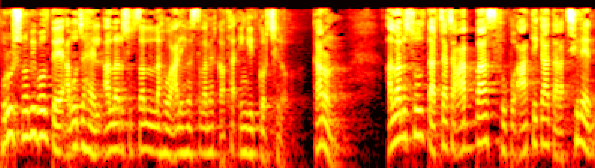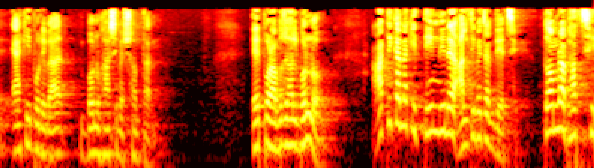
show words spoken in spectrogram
পুরুষ নবী বলতে আবু জাহেল আল্লাহ রসুল সাল্লাহ আলী কথা ইঙ্গিত করছিল। কারণ, আল্লাহ রসুল তার চাচা আব্বাস, ফুপু আতিকা তারা ছিলেন একই পরিবার বনু হাসিমের সন্তান। এরপর আবু জাহাল বলল, আতিকা নাকি তিন দিনের আলটিমেটাম দিয়েছে। তো আমরা ভাবছি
